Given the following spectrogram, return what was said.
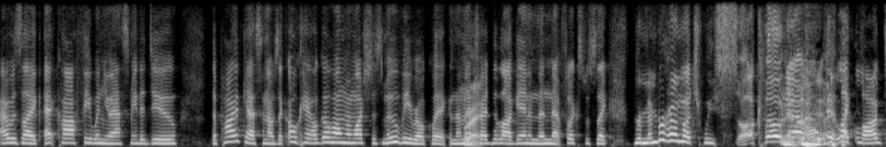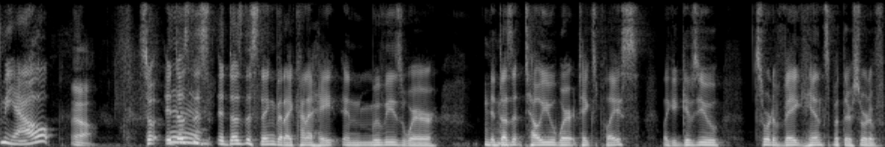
I was like at coffee when you asked me to do the podcast and I was like, okay, I'll go home and watch this movie real quick. And then I tried to log in and then Netflix was like, remember how much we suck though now? it like logged me out. Yeah. So it does this it does this thing that I kind of hate in movies where Mm-hmm. it doesn't tell you where it takes place. Like it gives you sort of vague hints, but they're sort of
